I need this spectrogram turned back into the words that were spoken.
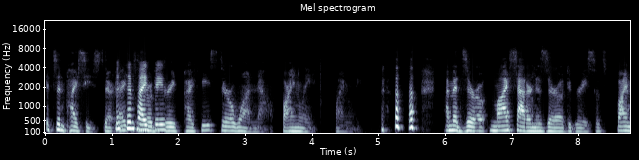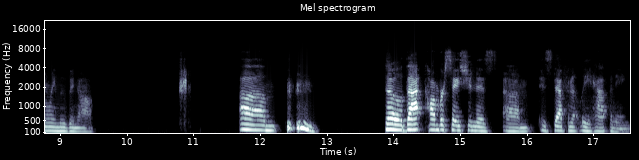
It's in Pisces, there, It's right? in Zero Pisces. Pisces, zero one now. Finally, finally, I'm at zero. My Saturn is zero degrees, so it's finally moving off. Um. so that conversation is um, is definitely happening.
